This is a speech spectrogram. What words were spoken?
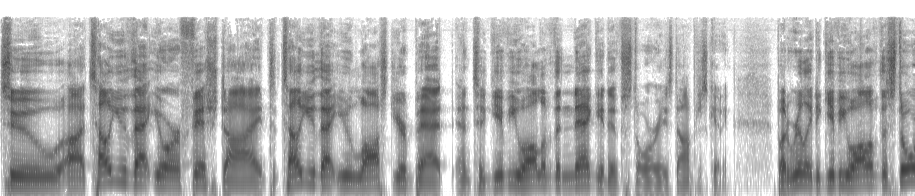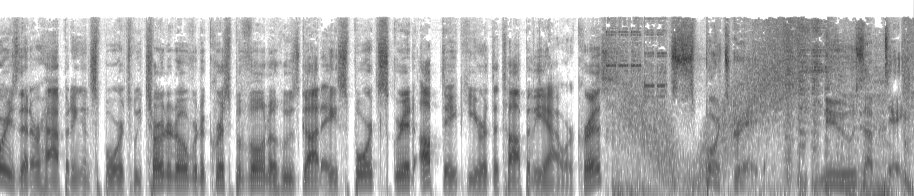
to uh, tell you that your fish died, to tell you that you lost your bet, and to give you all of the negative stories. No, I'm just kidding. But really, to give you all of the stories that are happening in sports, we turn it over to Chris Pavona, who's got a Sports Grid update here at the top of the hour. Chris? Sports Grid News Update.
